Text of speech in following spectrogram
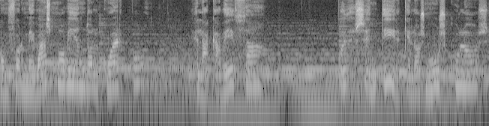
Conforme vas moviendo el cuerpo, la cabeza, puedes sentir que los músculos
